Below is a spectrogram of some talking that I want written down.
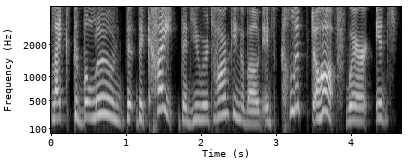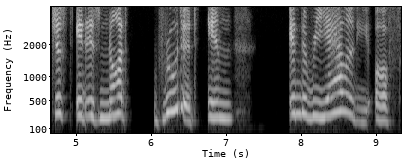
like the balloon, the, the kite that you were talking about. It's clipped off where it's just, it is not rooted in in the reality of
